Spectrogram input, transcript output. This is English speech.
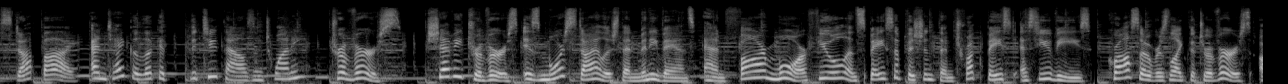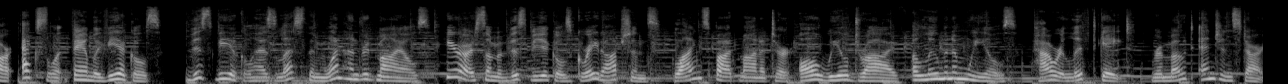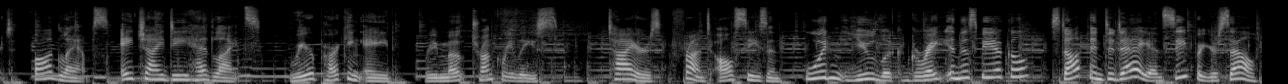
Stop by and take a look at the 2020 Traverse. Chevy Traverse is more stylish than minivans and far more fuel and space efficient than truck-based SUVs. Crossovers like the Traverse are excellent family vehicles. This vehicle has less than 100 miles. Here are some of this vehicle's great options. Blind spot monitor, all-wheel drive, aluminum wheels, power lift gate, remote engine start, fog lamps, HID headlights, rear parking aid, remote trunk release, tires, front all season. Wouldn't you look great in this vehicle? Stop in today and see for yourself.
